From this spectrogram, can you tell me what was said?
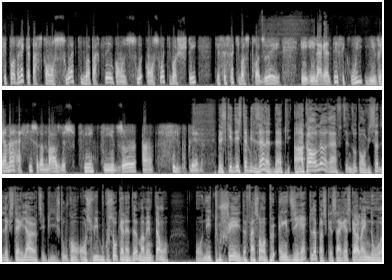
c'est pas vrai que parce qu'on souhaite qu'il va partir ou qu'on souhaite, qu'on souhaite qu'il va chuter, que c'est ça qui va se produire. Et, la réalité, c'est que oui, il est vraiment assis sur une base de soutien qui est dure en s'il vous plaît. Mais ce qui est déstabilisant là-dedans, puis encore là, Raph, nous autres, on vit ça de l'extérieur, puis je trouve qu'on suit beaucoup ça au Canada, mais en même temps, on, est touché de façon un peu indirecte là, parce que ça reste quand même nos,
